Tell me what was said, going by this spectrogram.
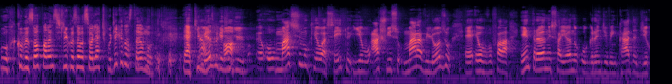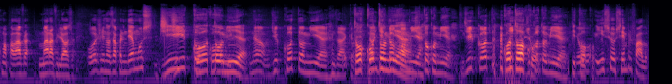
o- começou falando isso, Chico, começou a olhar, tipo, onde é que nós estamos? É aqui Não, mesmo que a ó, gente... é, o máximo que eu aceito, e eu acho isso maravilhoso, é, eu vou falar, entra ano e sai ano, o grande vem cada dia com uma palavra maravilhosa. Hoje nós aprendemos... Dicotomia. Não, dicotomia, Zaca. Tocotomia. Não. Dicotocomia. Dicotomia. Cotoco. Dicotomia. Pitoco. Eu- isso eu sempre falo.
